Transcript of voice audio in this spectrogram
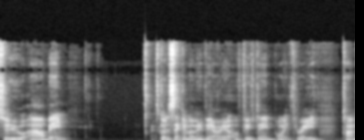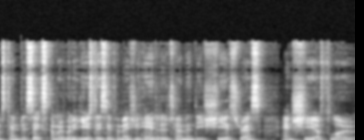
to our beam. It's got a second moment of area of 15.3 times 10 to the 6, and we've got to use this information here to determine the shear stress and shear flow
